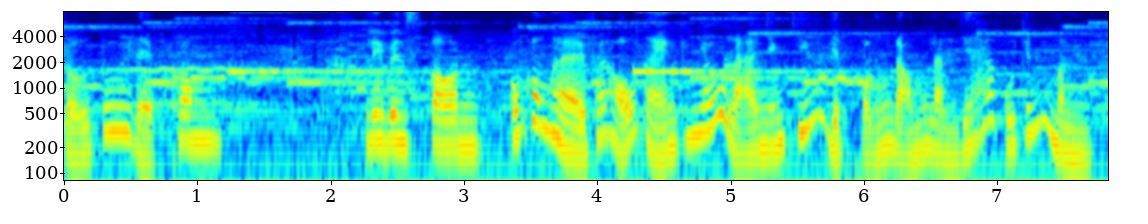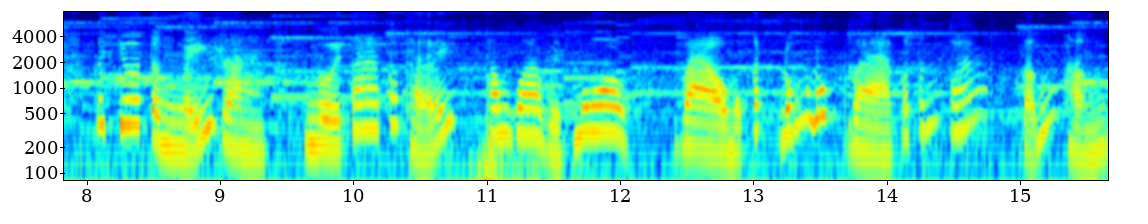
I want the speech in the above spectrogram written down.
sự tươi đẹp không? Livingstone cũng không hề phải hổ thẹn khi nhớ lại những chiến dịch vận động làm giá của chính mình. Tôi chưa từng nghĩ rằng người ta có thể thông qua việc mua vào một cách đúng lúc và có tính toán cẩn thận,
